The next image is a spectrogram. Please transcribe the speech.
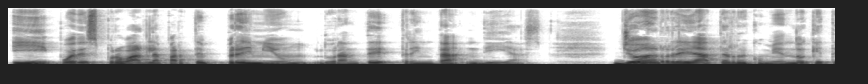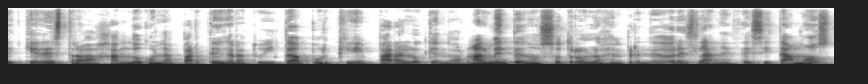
y puedes probar la parte premium durante 30 días. Yo en realidad te recomiendo que te quedes trabajando con la parte gratuita porque para lo que normalmente nosotros los emprendedores la necesitamos,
